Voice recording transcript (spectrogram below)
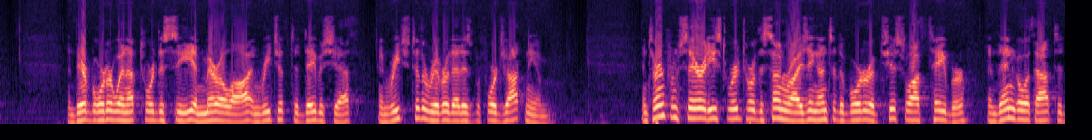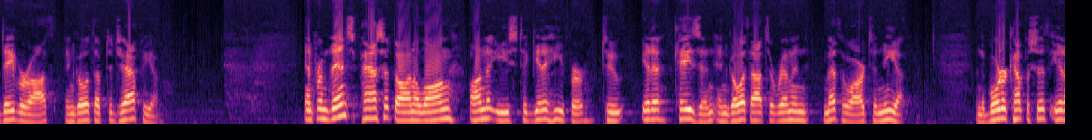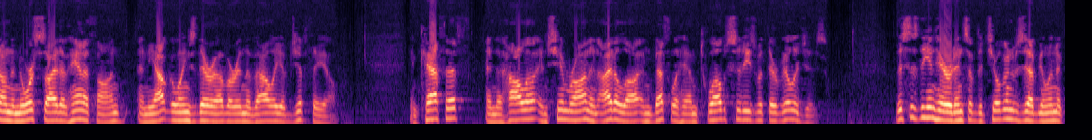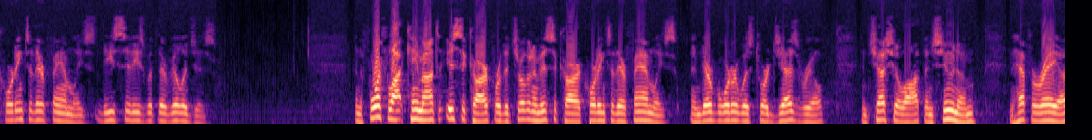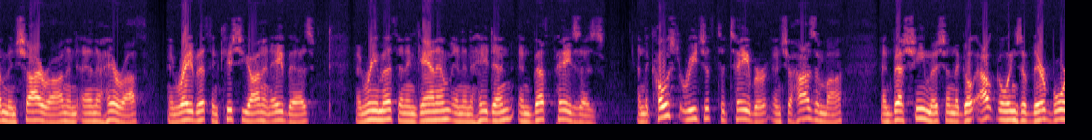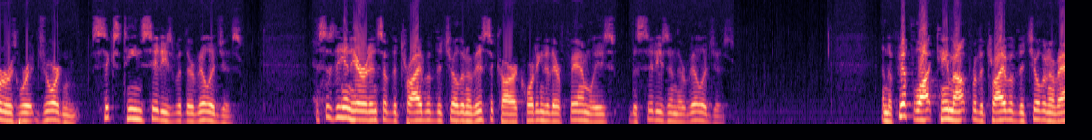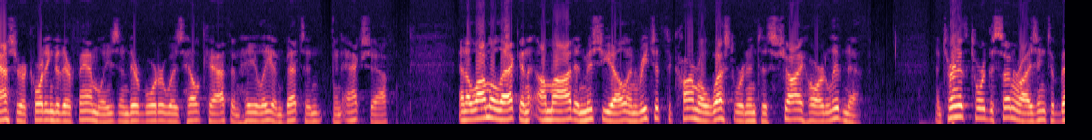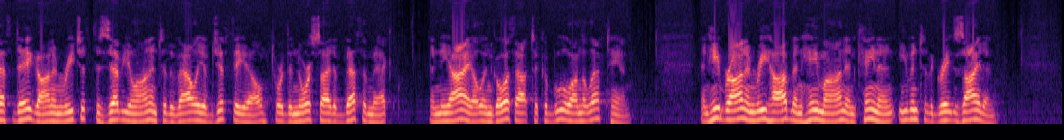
And their border went up toward the sea, and Merilah, and reacheth to Dabesheth, and reached to the river that is before Jokneam. And turned from Sarid eastward toward the sun rising unto the border of Chisloth Tabor, and then goeth out to Daberoth, and goeth up to Japhia. And from thence passeth on along on the east to Gittaheper, to Ittahkazin, and goeth out to Rimmon Methoar to Neah. And the border compasseth it on the north side of Hanathon, and the outgoings thereof are in the valley of Jiphthael. And Katheth, and Nahala, and Shimron, and Idalah, and Bethlehem, twelve cities with their villages. This is the inheritance of the children of Zebulun according to their families, these cities with their villages. And the fourth lot came out to Issachar for the children of Issachar according to their families. And their border was toward Jezreel, and Cheshaloth, and Shunem, and Hephraim, and Shiron, and Anaharoth, and Rabith, and Kishion, and Abez, and Remoth, and Engannim, and Enhaden, and Beth Pazez. And the coast reacheth to Tabor, and Shahazamah, and Beth Shemesh, and the outgoings of their borders were at Jordan, sixteen cities with their villages. This is the inheritance of the tribe of the children of Issachar according to their families, the cities and their villages. And the fifth lot came out for the tribe of the children of Asher according to their families, and their border was Helkath and Hali and Beton and Achshaph, and Elamelech and Amad and Mishael, and reacheth to Carmel westward into Shihar Libnath, and turneth toward the sunrising to Beth Dagon, and reacheth to Zebulun and to the valley of Jiphthael, toward the north side of Bethemech, and Neil, and goeth out to Cabul on the left hand, and Hebron, and Rehob, and Hammon, and Canaan, even to the great Zidon.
